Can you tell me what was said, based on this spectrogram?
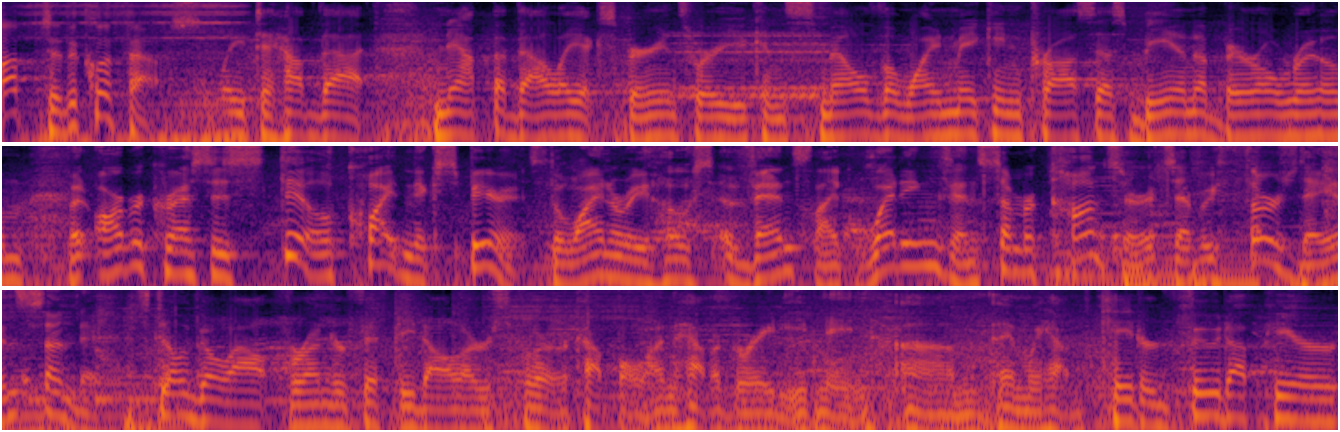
up to the Cliff House. To have that Napa Valley experience where you can smell the winemaking process, be in a barrel room. But Arbor Crest is still quite an experience. The winery hosts events like weddings and summer concerts every Thursday and Sunday. Still go out for under $50 for a couple and have a great evening. Um, and we have catered food up here,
